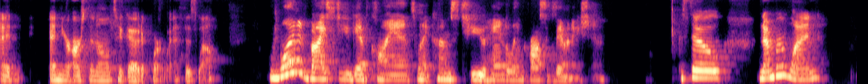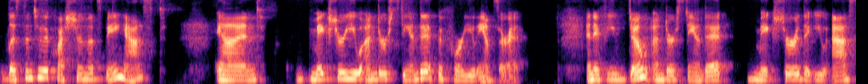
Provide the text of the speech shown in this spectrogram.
at, in your arsenal to go to court with as well. What advice do you give clients when it comes to handling cross examination? So, number one, listen to the question that's being asked and make sure you understand it before you answer it. And if you don't understand it, make sure that you ask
